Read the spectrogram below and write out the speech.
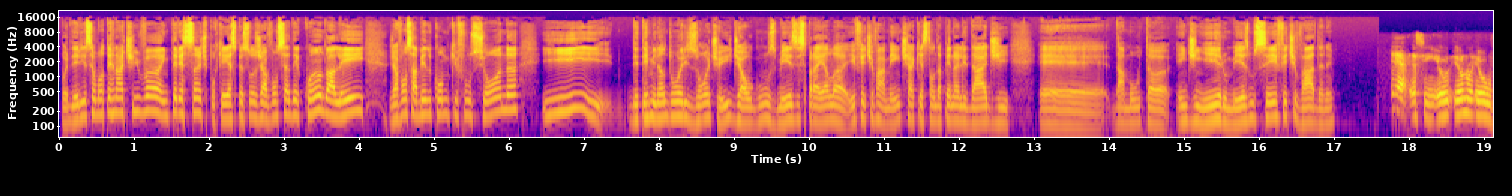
Poderia ser uma alternativa interessante, porque aí as pessoas já vão se adequando à lei, já vão sabendo como que funciona e determinando um horizonte aí de alguns meses para ela efetivamente a questão da penalidade é, da multa em dinheiro mesmo ser efetivada, né? É, assim, eu, eu, eu,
